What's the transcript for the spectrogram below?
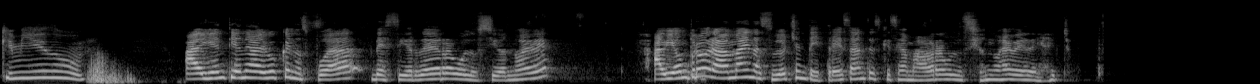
¡Qué miedo! ¿Alguien tiene algo que nos pueda decir de Revolución 9? Había un programa en Azul 83 antes que se llamaba Revolución 9, de hecho. Sí, ese todo estaba- Públicos.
